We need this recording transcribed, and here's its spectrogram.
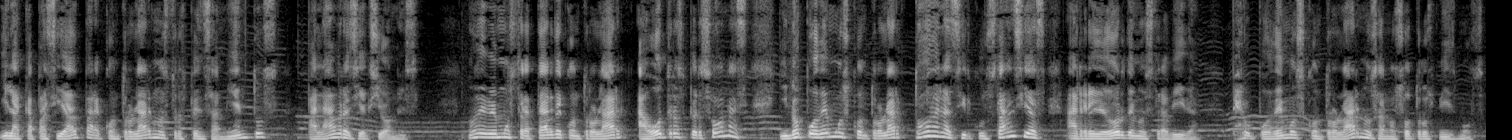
y la capacidad para controlar nuestros pensamientos, palabras y acciones. No debemos tratar de controlar a otras personas y no podemos controlar todas las circunstancias alrededor de nuestra vida, pero podemos controlarnos a nosotros mismos.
